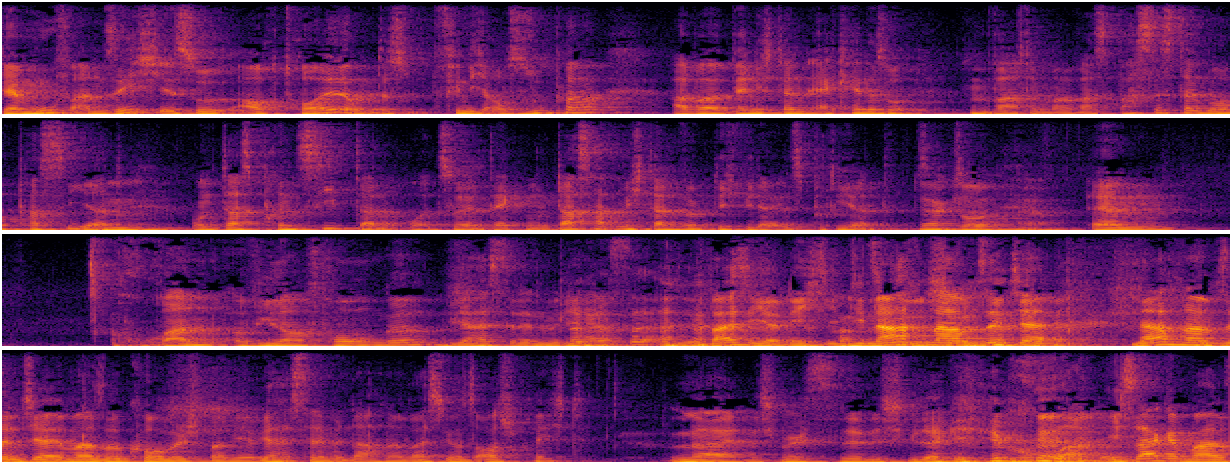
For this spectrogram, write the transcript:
der Move an sich ist so auch toll und das finde ich auch super, aber wenn ich dann erkenne so, hm, warte mal, was, was ist da überhaupt passiert Mhm. und das Prinzip dann zu entdecken, und das hat mich dann wirklich wieder inspiriert. Ja, so, klar, ähm, Juan Villafranche, wie heißt er denn mit Nachnamen? Weiß ich ja nicht. Die. Nachnamen sind ja, Nachnamen sind ja immer so komisch bei mir. Wie heißt der denn mit Nachnamen? Weißt du, wie man es ausspricht? Nein, ich möchte es dir nicht wiedergeben. Juan. Ich sage mal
